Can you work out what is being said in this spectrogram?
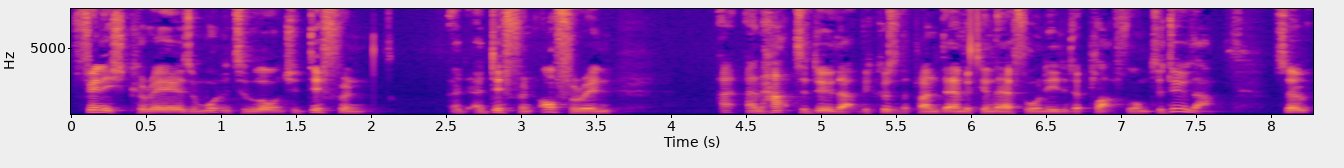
finished careers and wanted to launch a different a, a different offering and had to do that because of the pandemic and therefore needed a platform to do that. So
